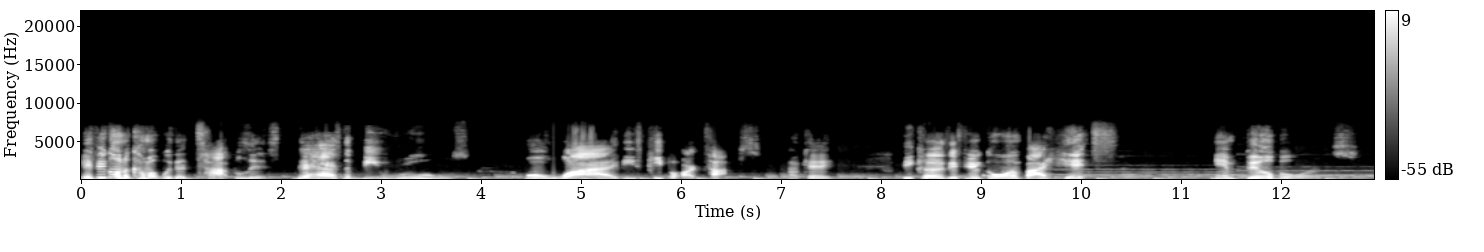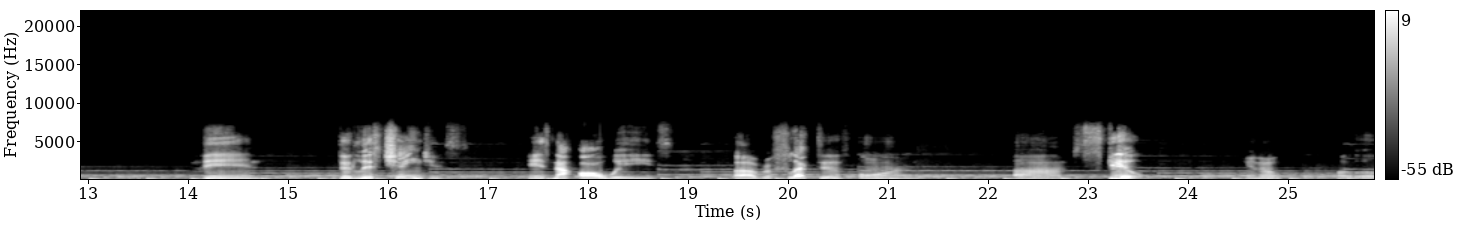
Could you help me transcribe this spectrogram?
if you're going to come up with a top list, there has to be rules on why these people are tops. Okay, because if you're going by hits and billboards, then the list changes. And it's not always uh, reflective on um, skill, you know, uh,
